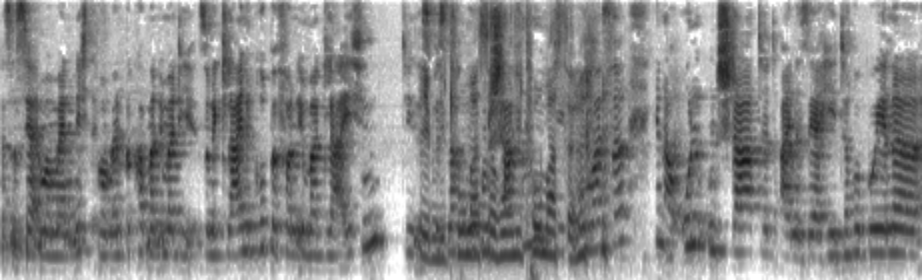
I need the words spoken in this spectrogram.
das ist ja im Moment nicht. Im Moment bekommt man immer die, so eine kleine Gruppe von immer Gleichen, die es Eben bis die nach Thomasse oben schaffen. Die Thomasse. Die Thomasse. Genau. Unten startet eine sehr heterogene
